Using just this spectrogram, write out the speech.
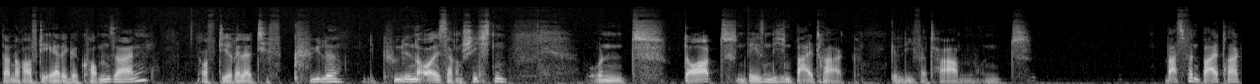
dann noch auf die Erde gekommen sein auf die relativ kühle, die kühlen äußeren Schichten und dort einen wesentlichen Beitrag geliefert haben. Und was für ein Beitrag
